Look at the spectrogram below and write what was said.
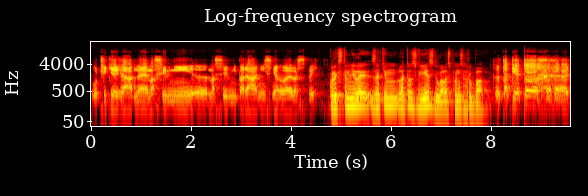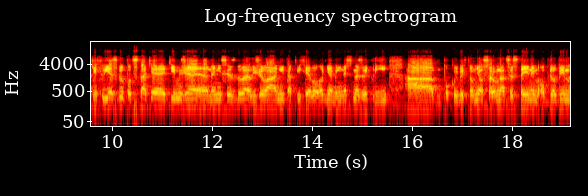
určitě žádné masivní, eh, masivní padání sněhové vrstvy. Kolik jste měli zatím letos výjezdů, alespoň zhruba? Tak je to těch výjezdů v podstatě tím, že není sjezdové lyžování, tak jich je o hodně méně, než jsme zvyklí. A pokud bych to měl srovnat se stejným obdobím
